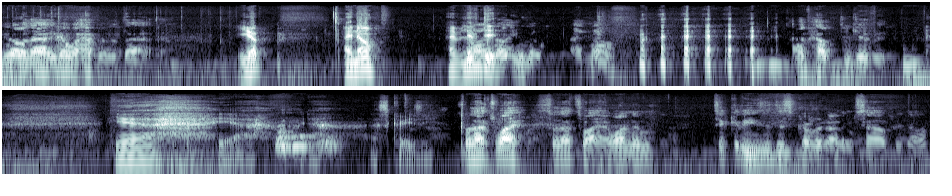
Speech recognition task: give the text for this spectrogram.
know that. You know what happened with that. Yep. I know. I've Oh, lived I it. know you know. I know. I've helped you live it. Yeah. Yeah. Yeah. That's crazy. So that's why. So that's why I want him. Take it easy, discover it on himself. You know,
